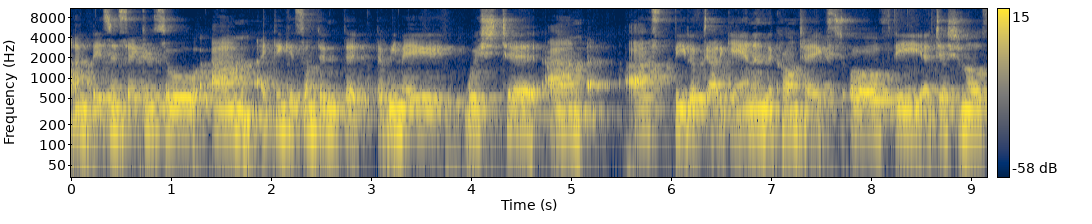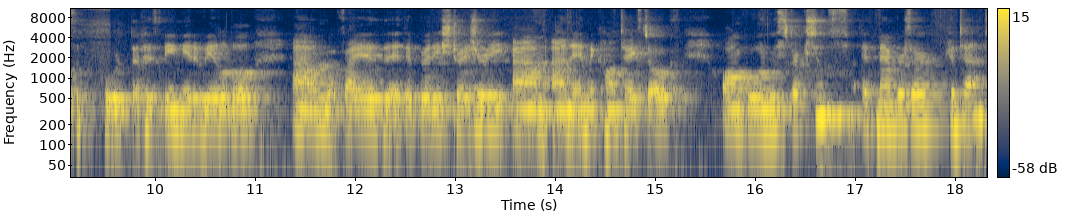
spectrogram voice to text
and business sector. So um, I think it's something that, that we may wish to um, ask be looked at again in the context of the additional support that has been made available um, via the, the British Treasury um, and in the context of ongoing restrictions, if members are content.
